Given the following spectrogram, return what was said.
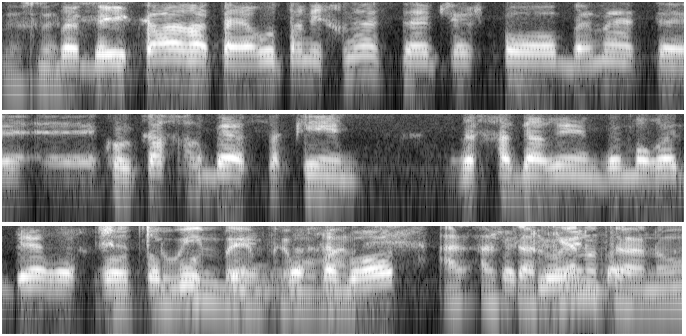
בהחלט. ובעיקר התיירות הנכנסת, שיש פה באמת אה, אה, כל כך הרבה עסקים וחדרים ומורי דרך שתלויים בהם כמובן. וחברות. אז תעדכן אותנו.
